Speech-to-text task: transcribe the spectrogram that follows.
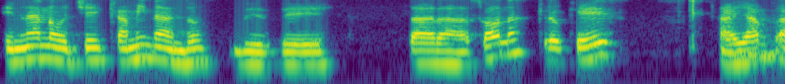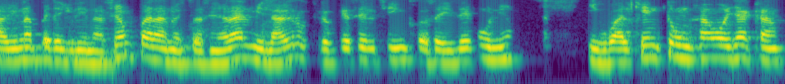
en la noche caminando desde Tarazona, creo que es. Allá hay una peregrinación para Nuestra Señora del Milagro, creo que es el 5 o 6 de junio, igual que en Tunja, Boyacá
